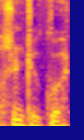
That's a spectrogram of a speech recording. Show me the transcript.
Boah, sind die gut.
